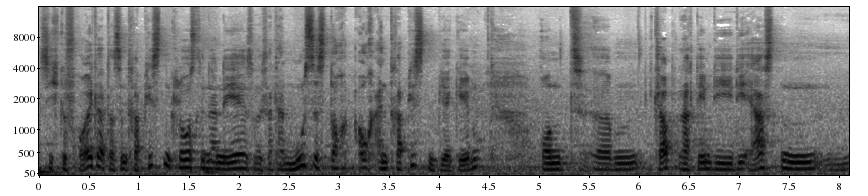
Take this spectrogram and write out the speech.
sich gefreut hat, dass ein Trappistenkloster in der Nähe ist und gesagt, dann muss es doch auch ein Trappistenbier geben. Und ähm, ich glaube, nachdem die, die ersten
